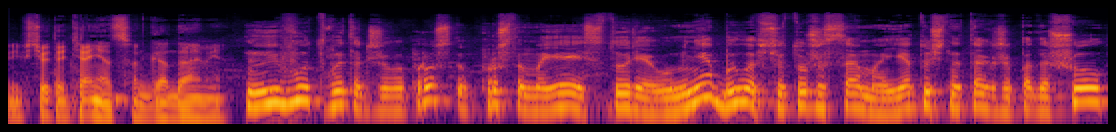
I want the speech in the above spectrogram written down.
и все это тянется годами. Ну и вот в этот же вопрос просто моя история. У меня было все то же самое. Я точно так же подошел,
